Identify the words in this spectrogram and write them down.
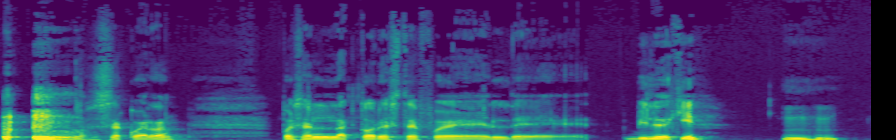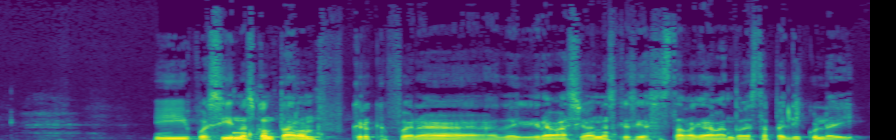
no sé si se acuerdan, pues el actor este fue el de Billy the Kid. Y pues sí, nos contaron, creo que fuera de grabaciones, que sí, ya se estaba grabando esta película y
